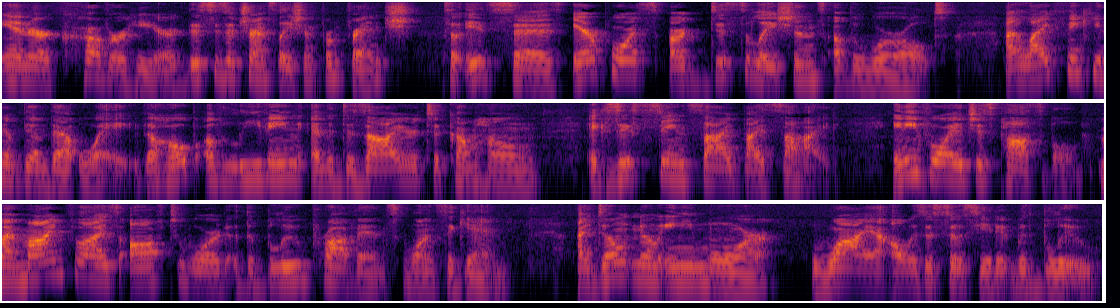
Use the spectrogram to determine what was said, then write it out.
inner cover here, this is a translation from French. So it says, airports are distillations of the world. I like thinking of them that way. The hope of leaving and the desire to come home existing side by side. Any voyage is possible. My mind flies off toward the blue province once again. I don't know anymore why I always associate it with blue.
